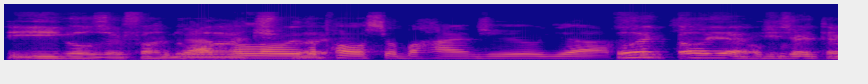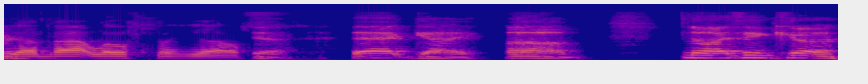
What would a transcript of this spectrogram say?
the Eagles are fun to That watch. the but- poster behind you. Yeah. What? Oh yeah, he's right there. Yeah, that little thing. Yeah. Yeah. That guy. Um, no, I think uh,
